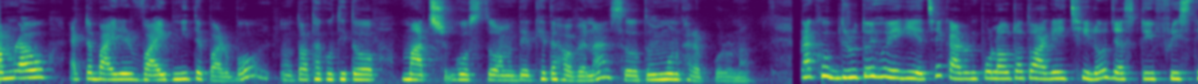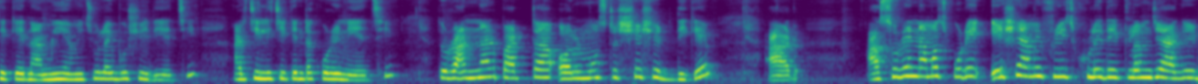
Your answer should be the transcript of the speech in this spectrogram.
আমরাও একটা বাইরের ভাইব নিতে পারব। তথাকথিত মাছ গোস্ত আমাদের খেতে হবে না সো তুমি মন খারাপ করো না। রান্না খুব দ্রুতই হয়ে গিয়েছে, কারণ পোলাওটা তো আগেই ছিল জাস্ট ডিপ ফ্রিজ থেকে নামিয়ে আমি চুলায় বসিয়ে দিয়েছি আর চিলি চিকেনটা করে নিয়েছি। তো রান্নার পাটটা অলমোস্ট শেষের দিকে, আর আসরের নামাজ পড়ে এসে আমি ফ্রিজ খুলে দেখলাম যে আগের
